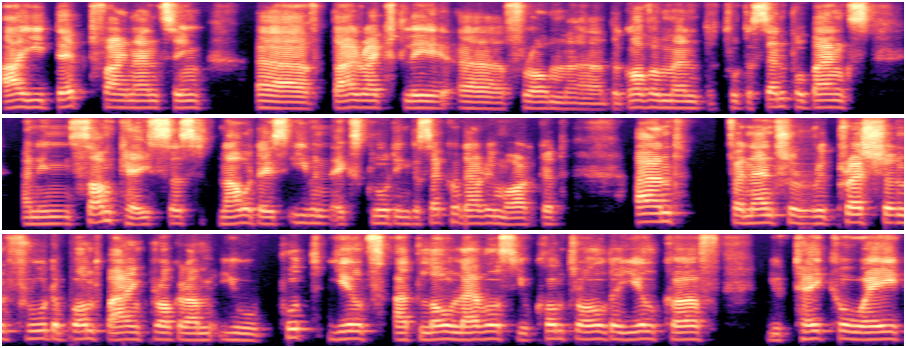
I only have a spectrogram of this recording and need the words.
i.e. debt financing, uh, directly uh, from uh, the government to the central banks, and in some cases, nowadays, even excluding the secondary market, and financial repression through the bond buying program. You put yields at low levels, you control the yield curve, you take away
